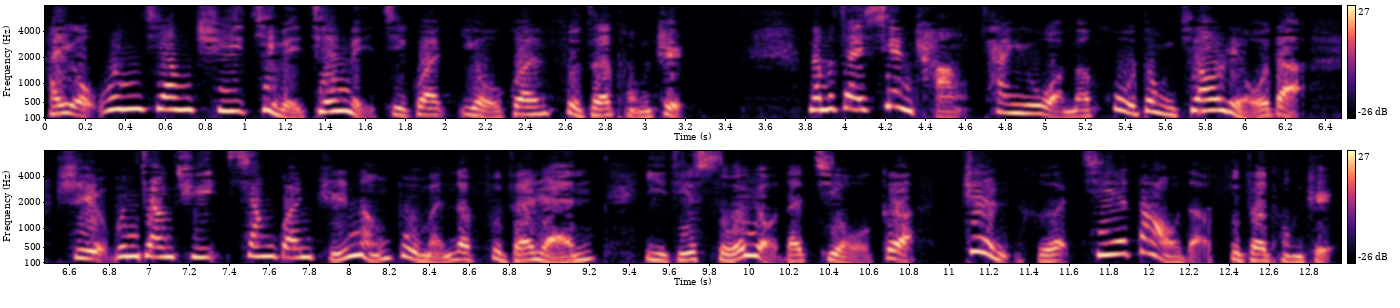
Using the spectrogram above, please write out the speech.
还有温江区纪委监委机关有关负责同志。那么，在现场参与我们互动交流的是温江区相关职能部门的负责人，以及所有的九个镇和街道的负责同志。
